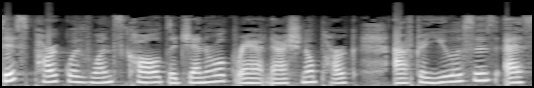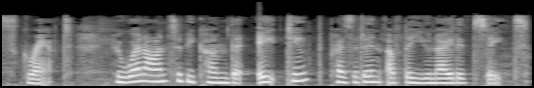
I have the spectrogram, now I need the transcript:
This park was once called the General Grant National Park after Ulysses S. Grant, who went on to become the 18th President of the United States.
